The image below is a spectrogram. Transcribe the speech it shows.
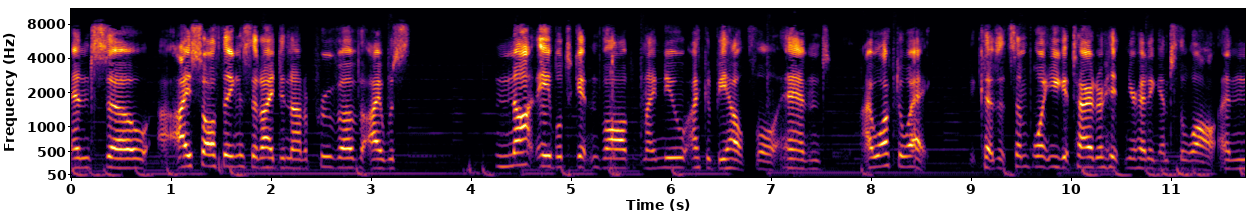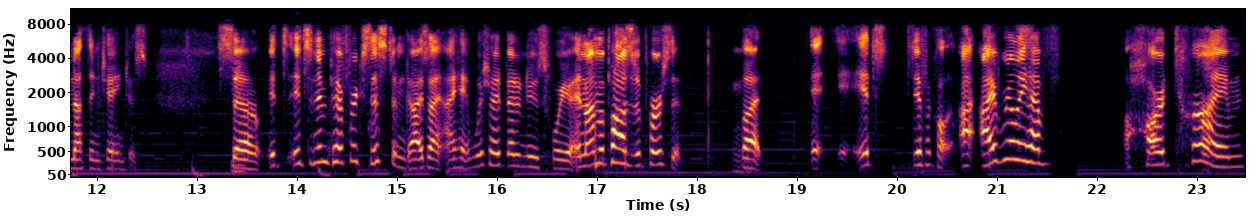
And so I saw things that I did not approve of. I was not able to get involved when I knew I could be helpful, and I walked away because at some point you get tired of hitting your head against the wall and nothing changes. So it's it's an imperfect system, guys. I, I wish I had better news for you. And I'm a positive person, mm. but it, it's difficult. I, I really have a hard time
